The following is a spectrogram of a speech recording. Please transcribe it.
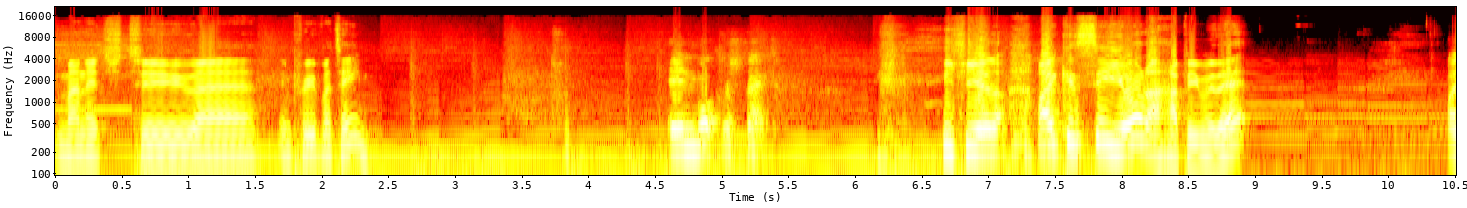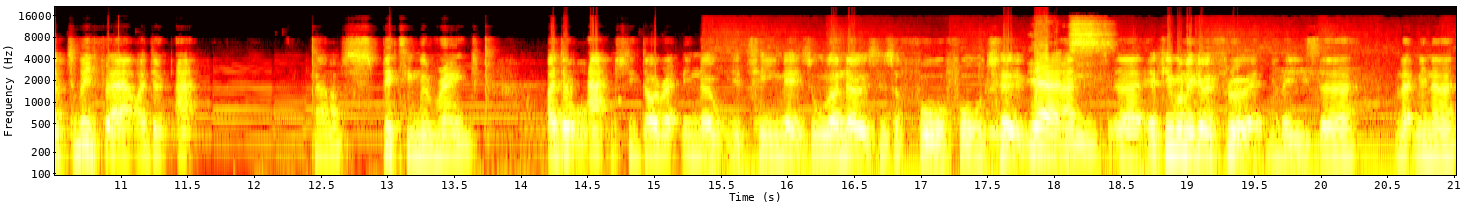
managed to uh, improve my team. In what respect? you I can see you're not happy with it. Uh, to be fair, I don't act. Man, I'm spitting with rage. I don't actually directly know what your team is. All I know is there's a 442. Yes. And uh, if you want to go through it, please uh, let me know.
